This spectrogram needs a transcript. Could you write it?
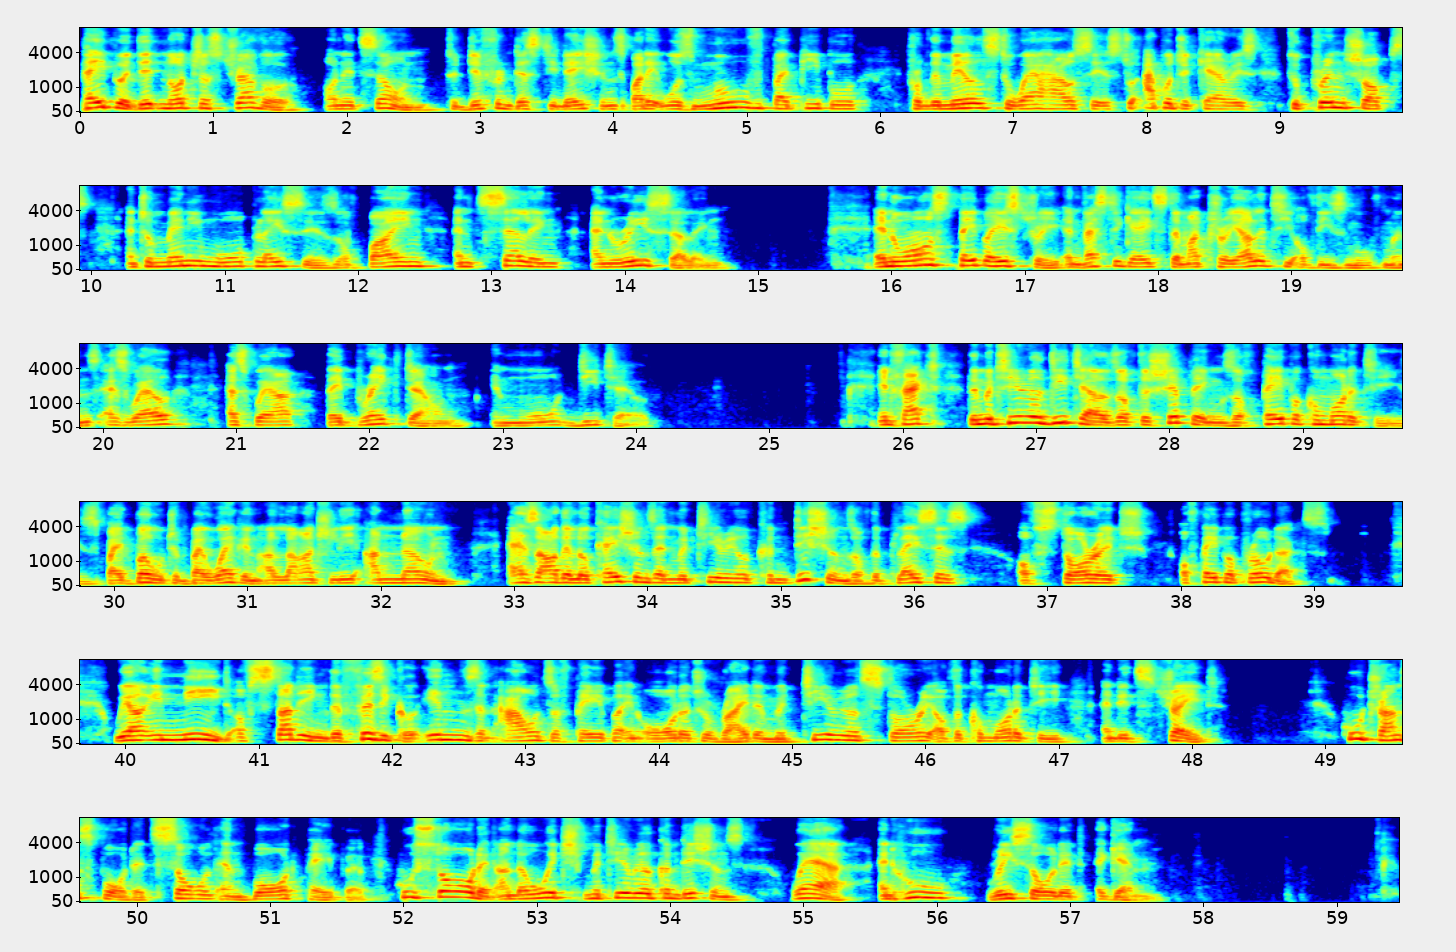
Paper did not just travel on its own to different destinations, but it was moved by people from the mills to warehouses to apothecaries to print shops and to many more places of buying and selling and reselling. A nuanced paper history investigates the materiality of these movements as well as where they break down in more detail. In fact, the material details of the shippings of paper commodities by boat and by wagon are largely unknown, as are the locations and material conditions of the places of storage of paper products. We are in need of studying the physical ins and outs of paper in order to write a material story of the commodity and its trade. Who transported, sold, and bought paper? Who stored it under which material conditions? Where and who resold it again?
